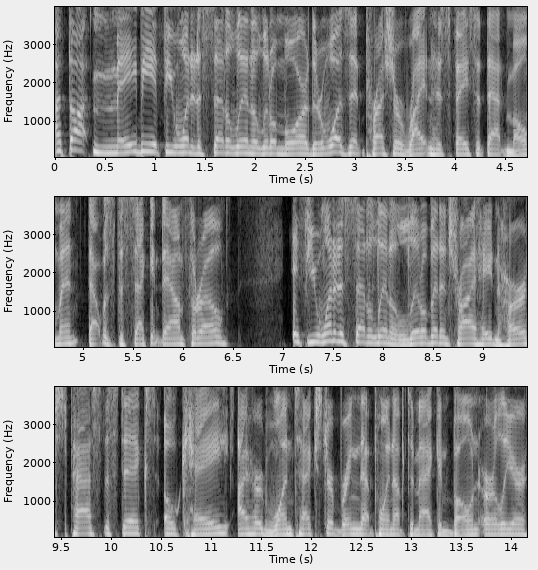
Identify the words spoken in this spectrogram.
I thought maybe if he wanted to settle in a little more, there wasn't pressure right in his face at that moment. That was the second down throw. if you wanted to settle in a little bit and try Hayden Hurst past the sticks, okay. I heard one texter bring that point up to Mac and Bone earlier.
